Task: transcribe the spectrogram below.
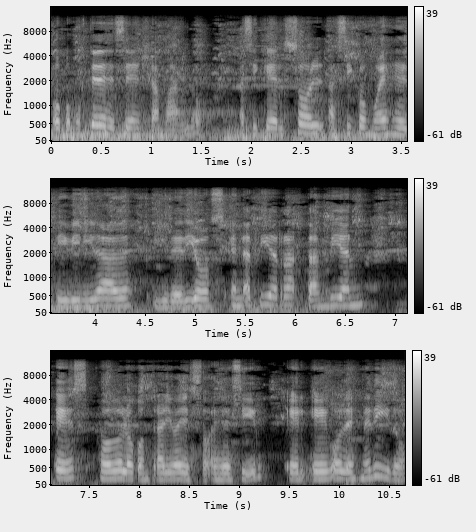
o como ustedes deseen llamarlo. Así que el sol, así como es de divinidad y de Dios en la tierra, también es todo lo contrario a eso, es decir, el ego desmedido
